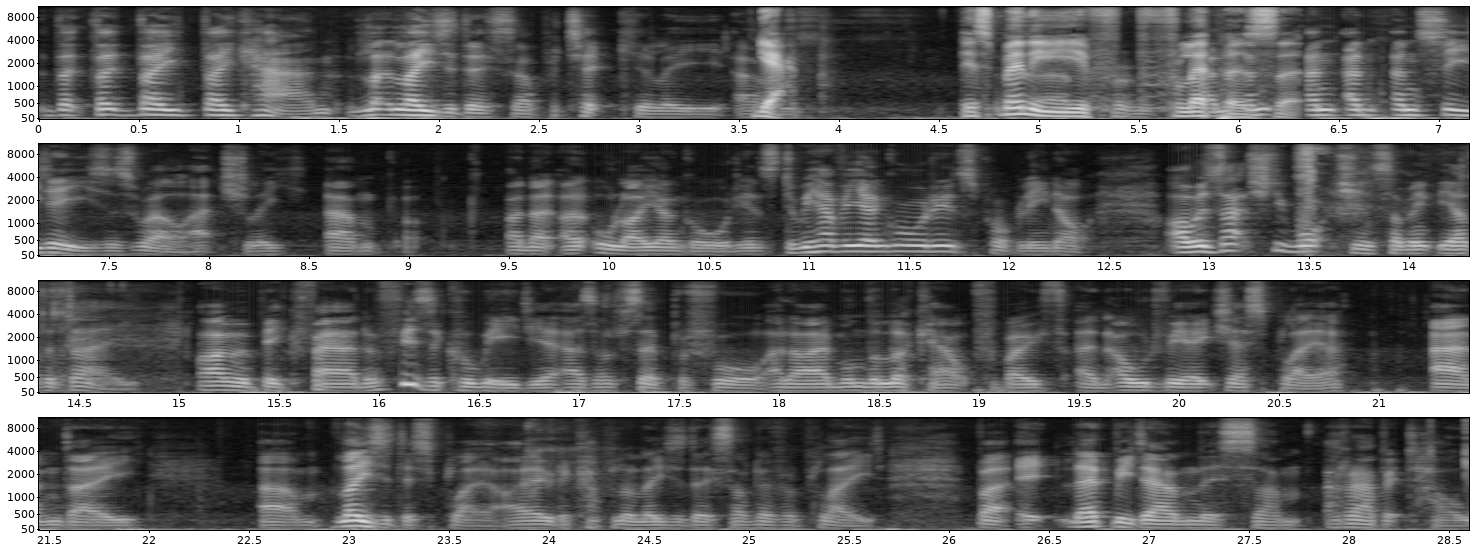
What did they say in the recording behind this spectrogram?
They they they, can. laser discs are particularly. Um, yeah, it's many f- from- flippers and, that and, and, and CDs as well. Actually, um, I know uh, all our younger audience. Do we have a younger audience? Probably not. I was actually watching something the other day. I'm a big fan of physical media, as I've said before, and I'm on the lookout for both an old VHS player and a um, laserdisc player. I own a couple of laserdiscs I've never played, but it led me down this um, rabbit hole,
